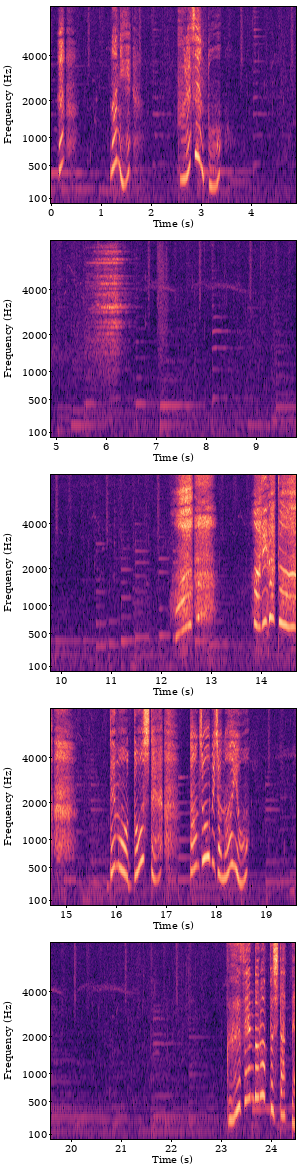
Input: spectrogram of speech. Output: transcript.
え？何？プレゼント？あありがとう。でもどうして？誕生日じゃないよ。偶然ドロップしたって？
